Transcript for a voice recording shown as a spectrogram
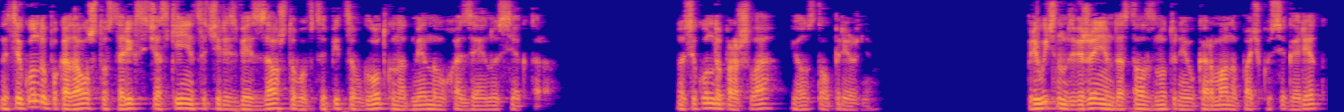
На секунду показалось, что старик сейчас кинется через весь зал, чтобы вцепиться в глотку надменному хозяину сектора. Но секунда прошла, и он стал прежним. Привычным движением достал из внутреннего кармана пачку сигарет.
